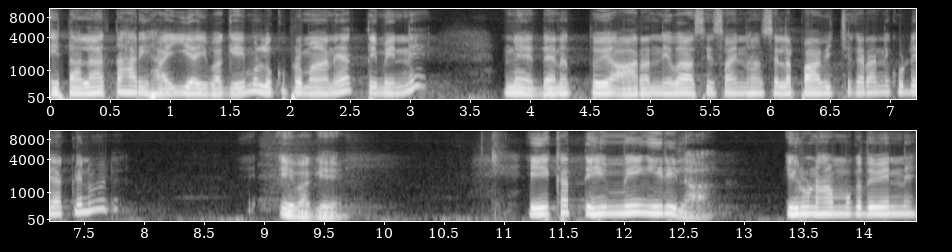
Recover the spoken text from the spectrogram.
ඒ තල අත්ත හරි හයියයි වගේම ලොකු ප්‍රමාණයක් තෙමෙන්නේ නෑ දැනත් ඔය ආරණ්‍ය වාසී සයින්හන්සලා පාවිච්චි කරන්නේ කුඩයක් වෙනුවට. ඒ වගේ. ඒකත් එහෙම්මෙන් ඉරිලා. ඉරුණහම් මොකද වෙන්නේ?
